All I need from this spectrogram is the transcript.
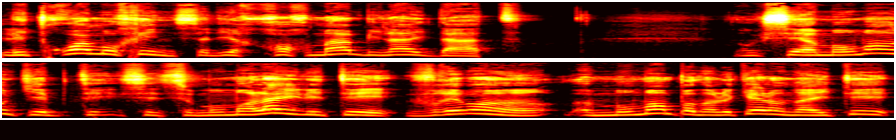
les trois mochines, c'est-à-dire Chorma, Bina et Da'at. Donc c'est un moment qui était, ce moment-là, il était vraiment un, moment pendant lequel on a été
